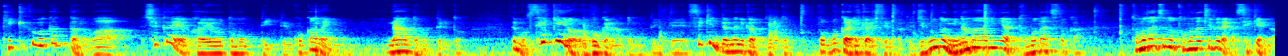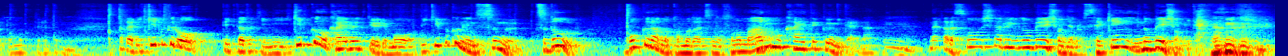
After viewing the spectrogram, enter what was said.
結局分かったのは社会を変えようと思っていて動かないなと思ってると。でも世間は動くなと思っていて世間って何かっていうとと僕は理解しているかと自分の身の回りにある友達とか友達の友達ぐらいが世間だと思ってると。だから池袋って言った時に池袋を変えるっていうよりも池袋に住む集う僕らの友達のその周りも変えていくみたいな。うん。だからソーシャルイノベーションじゃなくて世間イノベーションみたいな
